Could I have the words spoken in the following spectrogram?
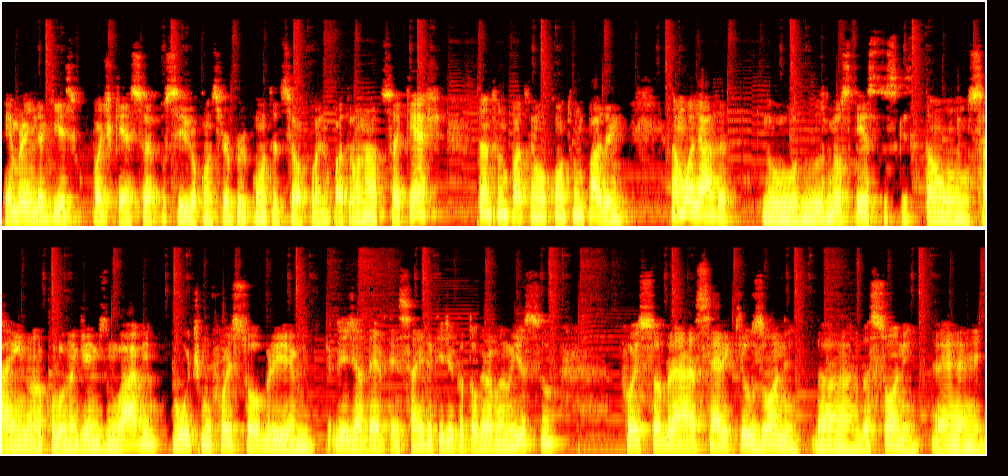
Lembra ainda que esse podcast só é possível acontecer por conta do seu apoio no patronato SciCash, tanto no Patreon quanto no Padrim. Dá uma olhada no, nos meus textos que estão saindo na coluna Games no Lab. O último foi sobre. Ele já deve ter saído, que dia que eu estou gravando isso. Foi sobre a série Killzone da, da Sony. É,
